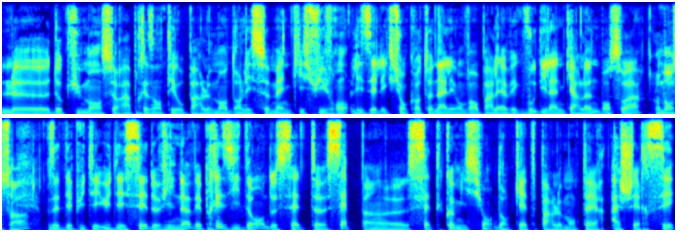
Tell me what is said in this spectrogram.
Le document sera présenté au Parlement dans les semaines qui suivront les élections cantonales et on va en parler avec vous, Dylan Carlon. Bonsoir. Bonsoir. Vous êtes député UDC de Villeneuve et président de cette CEP, hein, euh, cette commission d'enquête parlementaire HRC.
